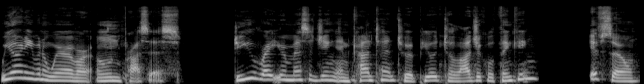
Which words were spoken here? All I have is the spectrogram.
We aren't even aware of our own process. Do you write your messaging and content to appeal to logical thinking? If so,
